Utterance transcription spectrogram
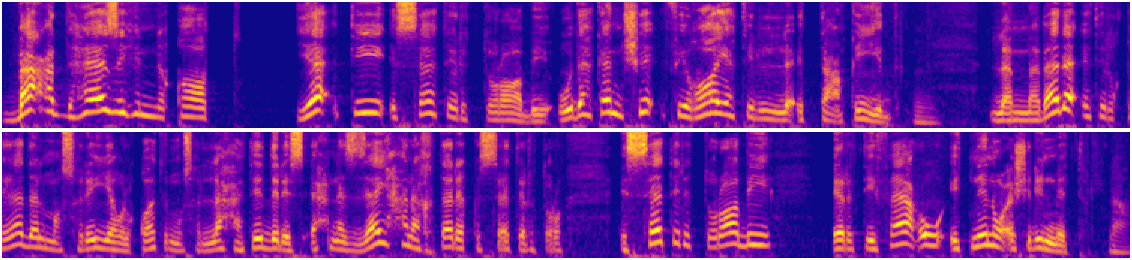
بعد هذه النقاط يأتي الساتر الترابي وده كان شيء في غاية ال- التعقيد. لما بدأت القيادة المصرية والقوات المسلحة تدرس إحنا إزاي هنخترق الساتر الترابي الساتر الترابي ارتفاعه 22 متر. نعم.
